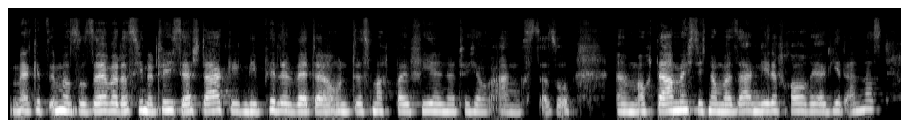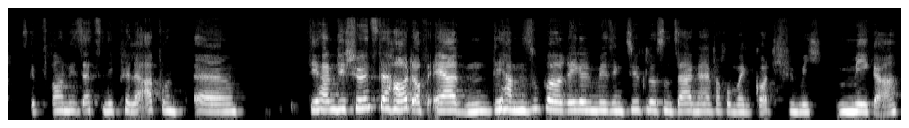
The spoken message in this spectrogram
merke jetzt immer so selber, dass ich natürlich sehr stark gegen die Pille wette und das macht bei vielen natürlich auch Angst. Also ähm, auch da möchte ich nochmal sagen, jede Frau reagiert anders. Es gibt Frauen, die setzen die Pille ab und äh, die haben die schönste Haut auf Erden, die haben einen super regelmäßigen Zyklus und sagen einfach, oh mein Gott, ich fühle mich mega.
